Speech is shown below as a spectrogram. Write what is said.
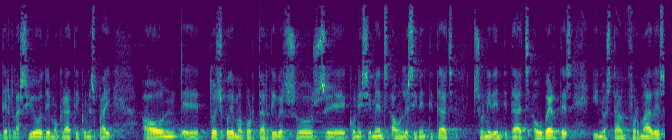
de relació democràtic, un espai on eh, tots podem aportar diversos eh, coneixements, on les identitats són identitats obertes i no estan formades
